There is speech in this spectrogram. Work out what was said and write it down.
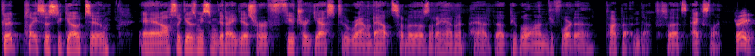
good places to go to and also gives me some good ideas for future guests to round out some of those that I haven't had uh, people on before to talk about in depth. So that's excellent. Great.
